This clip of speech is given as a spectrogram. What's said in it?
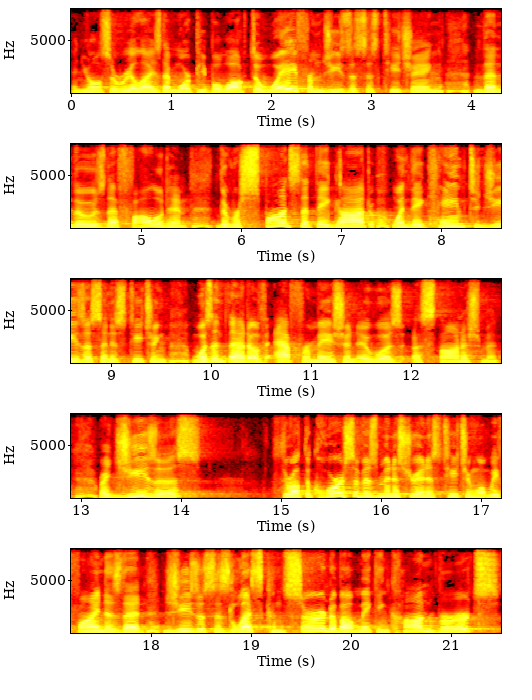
And you also realize that more people walked away from Jesus' teaching than those that followed him. The response that they got when they came to Jesus and his teaching wasn't that of affirmation, it was astonishment. Right? Jesus, throughout the course of his ministry and his teaching, what we find is that Jesus is less concerned about making converts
